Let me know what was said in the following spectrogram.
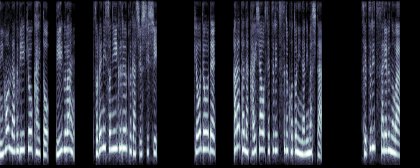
日本ラグビー協会とリーグワン、それにソニーグループが出資し、共同で新たな会社を設立することになりました。設立されるのは、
